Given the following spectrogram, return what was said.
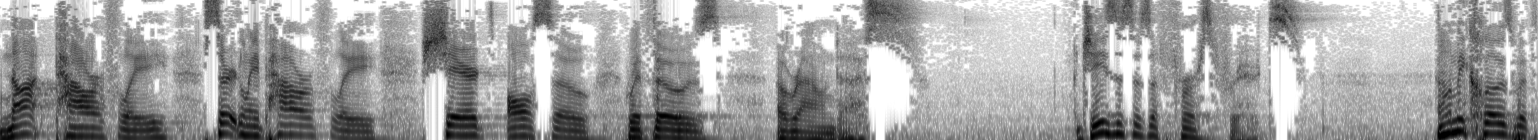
not powerfully, certainly powerfully, shared also with those around us. Jesus is a first fruits. And let me close with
